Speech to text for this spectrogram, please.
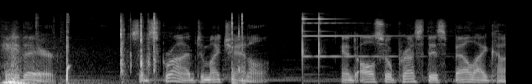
Hey there. Subscribe to my channel. And also press this bell icon.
